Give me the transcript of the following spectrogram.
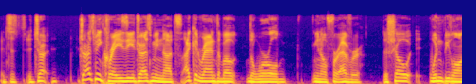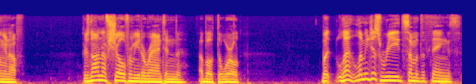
It just it dri- drives me crazy. It drives me nuts. I could rant about the world, you know, forever. The show wouldn't be long enough. There's not enough show for me to rant in the, about the world. But let, let me just read some of the things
